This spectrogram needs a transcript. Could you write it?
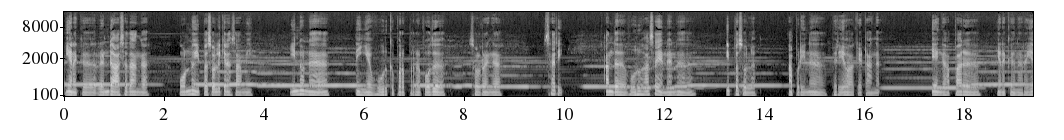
எனக்கு ரெண்டு ஆசை தாங்க ஒன்று இப்போ சொல்லிக்கிறேன் சாமி இன்னொன்று நீங்கள் ஊருக்கு புறப்படுற போது சொல்கிறேங்க சரி அந்த ஒரு ஆசை என்னன்னு இப்போ சொல்லு அப்படின்னு பெரியவா கேட்டாங்க. எங்கள் அப்பாரு எனக்கு நிறைய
